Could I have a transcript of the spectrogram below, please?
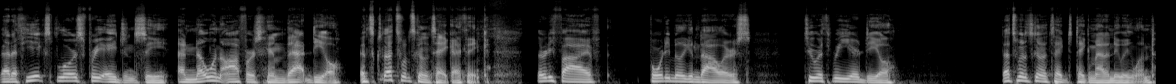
that if he explores free agency and no one offers him that deal, it's, that's what it's going to take, I think. 35, 40 million dollars, two or three year deal. That's what it's going to take to take him out of New England.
